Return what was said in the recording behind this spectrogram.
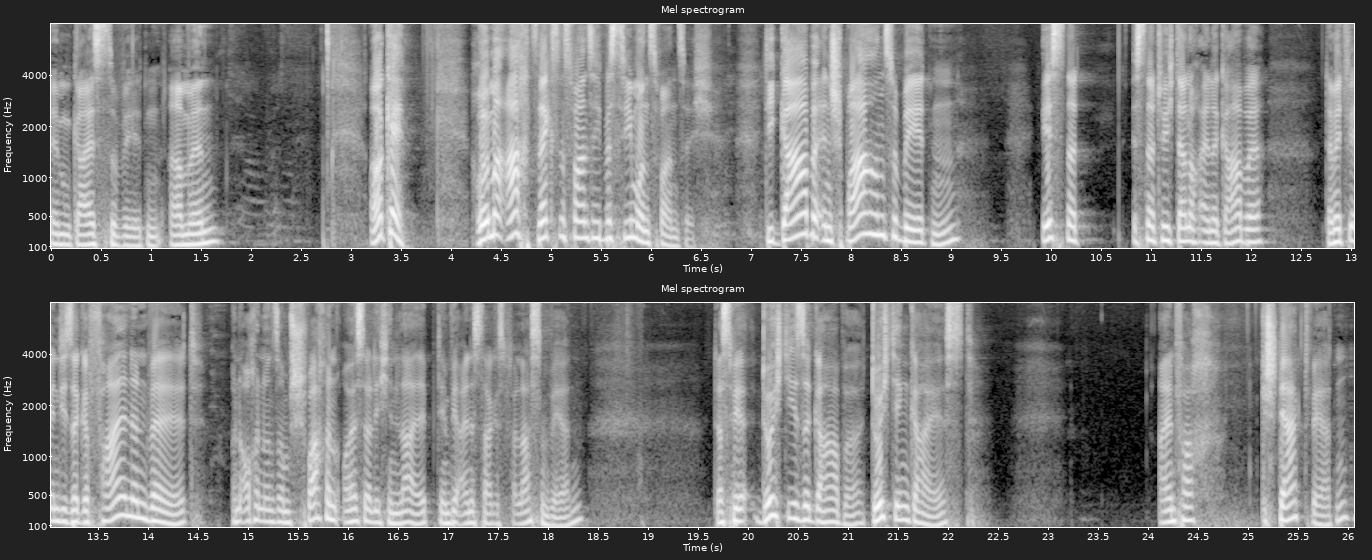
im Geist zu beten. Amen. Okay, Römer 8, 26 bis 27. Die Gabe, in Sprachen zu beten, ist, ist natürlich dann noch eine Gabe, damit wir in dieser gefallenen Welt und auch in unserem schwachen äußerlichen Leib, den wir eines Tages verlassen werden, dass wir durch diese Gabe, durch den Geist einfach gestärkt werden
